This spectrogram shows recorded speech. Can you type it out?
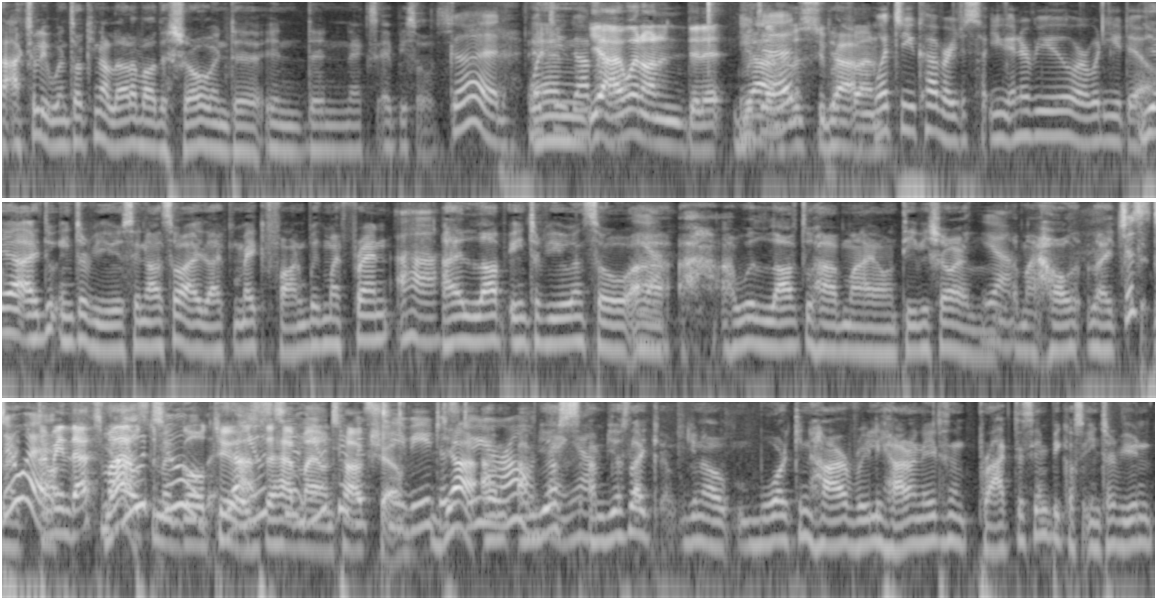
actually we're talking a lot about the show in the in the next episodes. Good. What do you And- cover? Yeah, I went on and did it. You yeah, did? It was super Yeah. fun. What do you cover? Just you interview or what do you do? Yeah, I do interviews and also I like make fun with my friend. Uh-huh. I love interviewing, so uh, Yeah. I would love to have my own TV show. I- Yeah. my whole like Just like, do it. I mean, that's my ultimate goal too, YouTube, is to have my own YouTube talk is show. TV. Just yeah, do your I'm, own I'm just thing. Yeah. I'm just like you know working hard, really hard on it and practicing because interviewing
